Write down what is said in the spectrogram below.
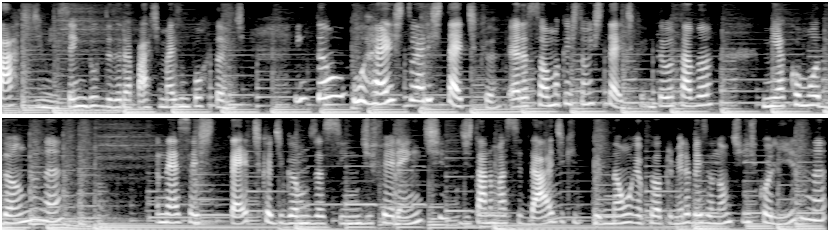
parte de mim, sem dúvidas era a parte mais importante. Então, o resto era estética, era só uma questão estética. Então, eu estava me acomodando, né, nessa estética, digamos assim, diferente, de estar numa cidade que não, eu pela primeira vez eu não tinha escolhido, né?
